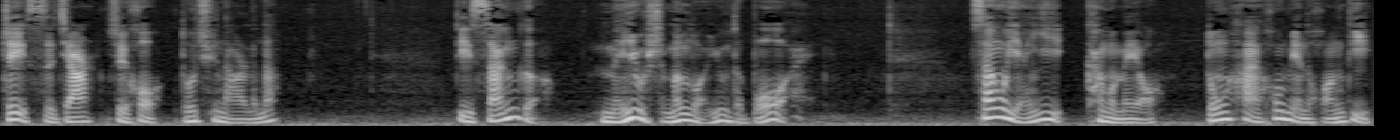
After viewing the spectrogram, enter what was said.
这四家最后都去哪儿了呢？第三个，没有什么卵用的 boy。《三国演义》看过没有？东汉后面的皇帝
